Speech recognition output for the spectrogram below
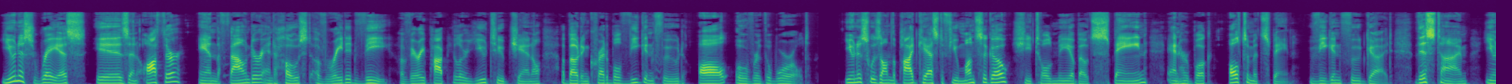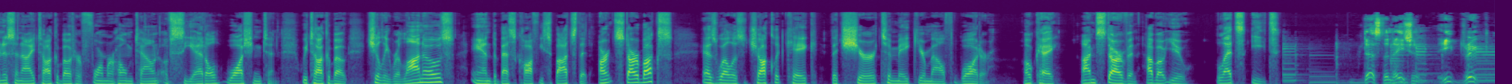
Eunice Reyes is an author and the founder and host of Rated V, a very popular YouTube channel about incredible vegan food all over the world. Eunice was on the podcast a few months ago. She told me about Spain and her book, Ultimate Spain Vegan Food Guide. This time, Eunice and I talk about her former hometown of Seattle, Washington. We talk about chili rellenos and the best coffee spots that aren't Starbucks, as well as a chocolate cake that's sure to make your mouth water. Okay, I'm starving. How about you? Let's eat. Destination Eat Drink.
